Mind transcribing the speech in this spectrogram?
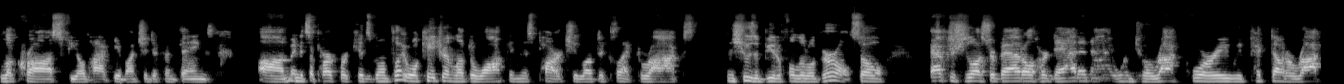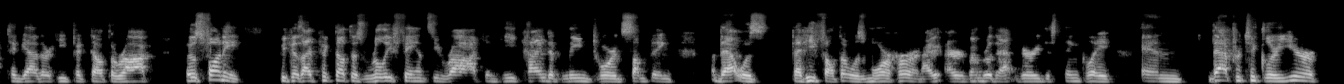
lacrosse, field hockey, a bunch of different things. Um, and it's a park where kids go and play. Well, Katrin loved to walk in this park. She loved to collect rocks and she was a beautiful little girl. So after she lost her battle, her dad and I went to a rock quarry. We picked out a rock together. He picked out the rock. It was funny because I picked out this really fancy rock and he kind of leaned towards something that was that he felt that was more her. And I, I remember that very distinctly. And that particular year,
